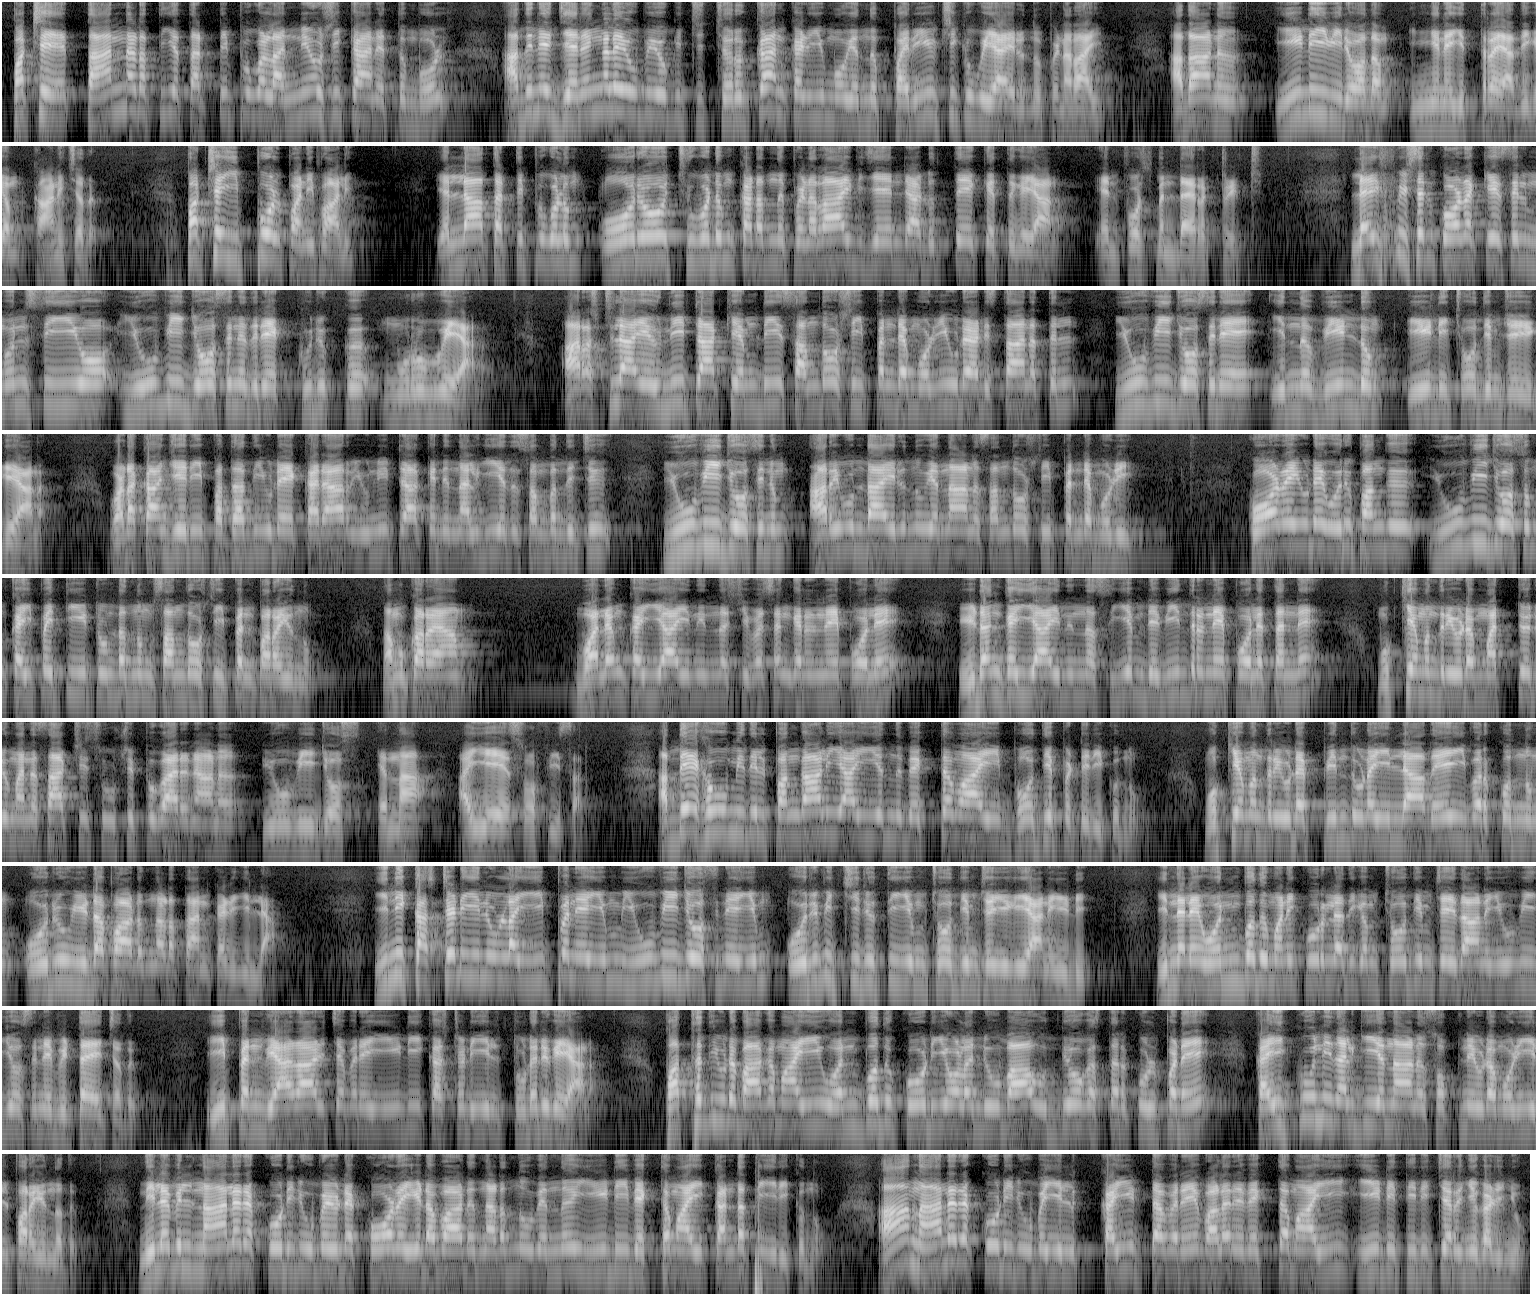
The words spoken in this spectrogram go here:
പക്ഷേ താൻ നടത്തിയ തട്ടിപ്പുകൾ അന്വേഷിക്കാൻ എത്തുമ്പോൾ അതിനെ ജനങ്ങളെ ഉപയോഗിച്ച് ചെറുക്കാൻ കഴിയുമോ എന്ന് പരീക്ഷിക്കുകയായിരുന്നു പിണറായി. അതാണ് ഇ ഡി വിരോധം ഇങ്ങനെ ഇത്രയധികം കാണിച്ചത്. പക്ഷേ ഇപ്പോൾ പണിപാളി എല്ലാ തട്ടിപ്പുകളും ഓരോ ചുവടും കടന്ന് പിണറായി വിജയന്റെ അടുത്തേക്ക് എത്തുകയാണ് എൻഫോഴ്സ്മെന്റ് ഡയറക്ടറേറ്റ്. ലൈഫ് മിഷൻ കോഴക്കേസിൽ മുൻ സിഇഒ യു വി ജോസിനെതിരെ കുരുക്ക് മുറുകുകയാണ്. അറസ്റ്റിലായ യുനീറ്റാക് എം ഡി സന്തോഷ് ഈപ്പന്റെ മൊഴിയുടെ അടിസ്ഥാനത്തിൽ യു വി ജോസിനെ ഇന്ന് വീണ്ടും ഇ ഡി ചോദ്യം ചെയ്യുകയാണ്. വടക്കാഞ്ചേരി പദ്ധതിയുടെ കരാർ യുനീറ്റാക്കിന് നൽകിയത് സംബന്ധിച്ച് യു വി ജോസിനും അറിവുണ്ടായിരുന്നു എന്നാണ് സന്തോഷ് ഈപ്പന്റെ മൊഴി. കോഴയുടെ ഒരു പങ്ക് യു വി ജോസും കൈപ്പറ്റിയിട്ടുണ്ടെന്നും സന്തോഷ് ഈപ്പൻ പറയുന്നു. നമുക്കറിയാം വലം കൈയായി നിന്ന ശിവശങ്കരനെ പോലെ ഇടം കൈയായി നിന്ന സി എം രവീന്ദ്രനെ പോലെ തന്നെ മുഖ്യമന്ത്രിയുടെ മറ്റൊരു മനസാക്ഷി സൂക്ഷിപ്പുകാരനാണ് യു വി ജോസ് എന്ന ഐ എ എസ് ഓഫീസർ. അദ്ദേഹവും ഇതിൽ പങ്കാളിയായി എന്ന് വ്യക്തമായി ബോധ്യപ്പെട്ടിരിക്കുന്നു. മുഖ്യമന്ത്രിയുടെ പിന്തുണയില്ലാതെ ഇവർക്കൊന്നും ഒരു ഇടപാടും നടത്താൻ കഴിയില്ല. ഇനി കസ്റ്റഡിയിലുള്ള ഈപ്പനെയും യു വി ജോസിനെയും ഒരുമിച്ചിരുത്തിയും ചോദ്യം ചെയ്യുകയാണ് ഇ ഡി. ഇന്നലെ ഒൻപത് മണിക്കൂറിലധികം ചോദ്യം ചെയ്താണ് യു വി ജോസിനെ വിട്ടയച്ചത്. ഈപ്പൻ വ്യാഴാഴ്ച വരെ ഇ ഡി കസ്റ്റഡിയിൽ തുടരുകയാണ്. പദ്ധതിയുടെ ഭാഗമായി ഒൻപത് കോടിയോളം രൂപ ഉദ്യോഗസ്ഥർക്കുൾപ്പെടെ കൈക്കൂലി നൽകിയെന്നാണ് സ്വപ്നയുടെ മൊഴിയിൽ പറയുന്നത്. നിലവിൽ നാലര കോടി രൂപയുടെ കോഴ ഇടപാട് നടന്നുവെന്ന് ഇ ഡി വ്യക്തമായി കണ്ടെത്തിയിരിക്കുന്നു. ആ നാലര കോടി രൂപയിൽ കൈയിട്ടവരെ വളരെ വ്യക്തമായി ഇ ഡി തിരിച്ചറിഞ്ഞു കഴിഞ്ഞു.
